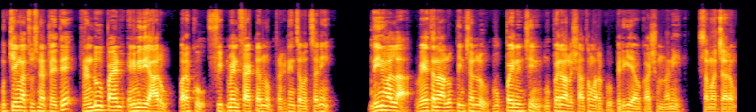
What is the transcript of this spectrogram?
ముఖ్యంగా చూసినట్లయితే రెండు పాయింట్ ఎనిమిది ఆరు వరకు ఫిట్మెంట్ ఫ్యాక్టర్ను ప్రకటించవచ్చని దీనివల్ల వేతనాలు పింఛన్లు ముప్పై నుంచి ముప్పై నాలుగు శాతం వరకు పెరిగే అవకాశం ఉందని సమాచారం.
